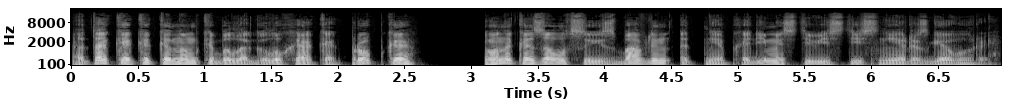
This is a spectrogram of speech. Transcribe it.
А так как экономка была глуха, как пробка, он оказался избавлен от необходимости вести с ней разговоры.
